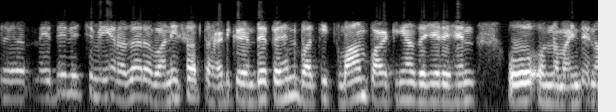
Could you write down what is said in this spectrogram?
رضا ربانی صاحب تو ہیڈ کرندے پہ ہیں، باقی تمام پارٹیاں دے جڑے ہیں، وہ نمائندے نہ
